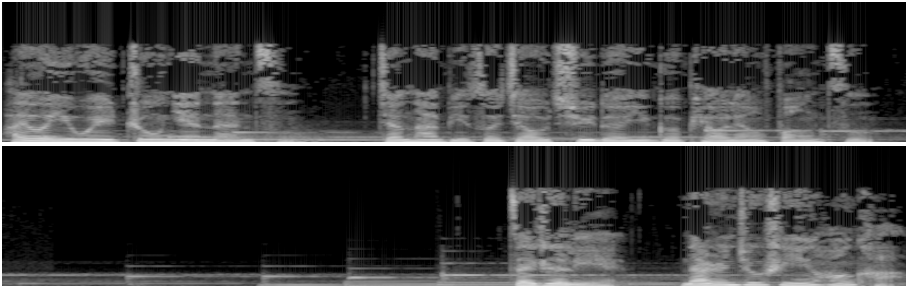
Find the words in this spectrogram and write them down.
还有一位中年男子，将他比作郊区的一个漂亮房子。在这里，男人就是银行卡，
